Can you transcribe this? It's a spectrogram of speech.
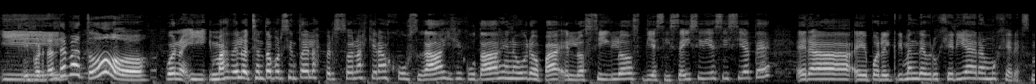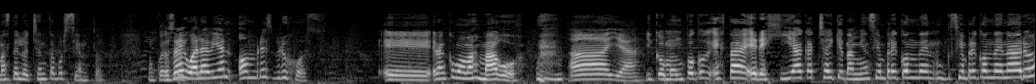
Y, Importante para todo. Bueno, y más del 80% de las personas que eran juzgadas y ejecutadas en Europa en los siglos XVI y XVII era, eh, por el crimen de brujería eran mujeres, más del 80%. O sea, igual habían hombres brujos. Eh, eran como más magos. Ah, ya. y como un poco esta herejía, ¿cachai? Que también siempre, conden- siempre condenaron,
